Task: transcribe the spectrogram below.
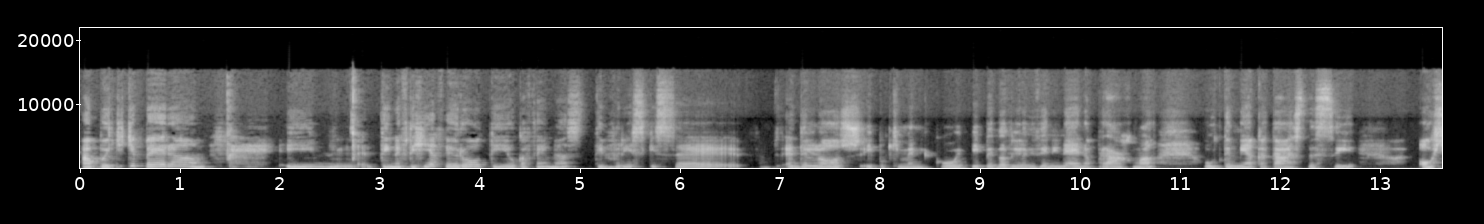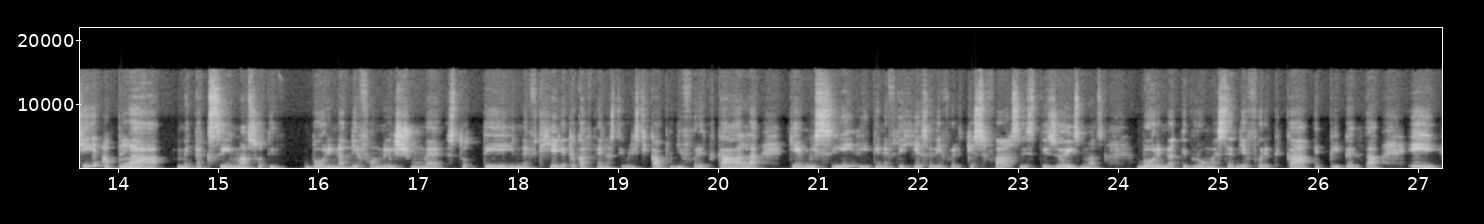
Από εκεί και πέρα, η, την ευτυχία θεωρώ ότι ο καθένας τη βρίσκει σε εντελώς υποκειμενικό επίπεδο, δηλαδή δεν είναι ένα πράγμα, ούτε μία κατάσταση, όχι απλά μεταξύ μας ότι μπορεί να διαφωνήσουμε στο τι είναι ευτυχία, γιατί ο καθένας τη βρίσκει κάπου διαφορετικά, αλλά και εμείς οι ίδιοι την ευτυχία σε διαφορετικές φάσεις της ζωής μας μπορεί να τη βρούμε σε διαφορετικά επίπεδα ή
